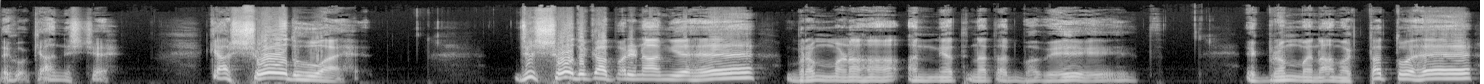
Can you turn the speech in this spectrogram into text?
देखो, क्या निश्चय है? क्या शोध हुआ है? जिस शोध का परिणाम यह है, ब्रह्मण अन्यत न तद भवेत। एक ब्रह्म नामक तत्व है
